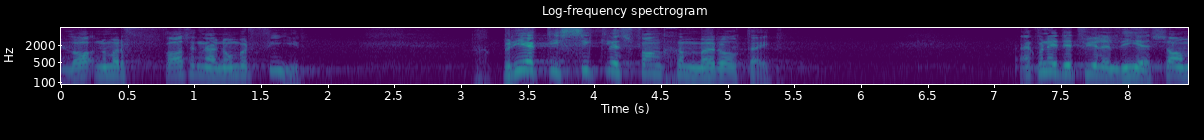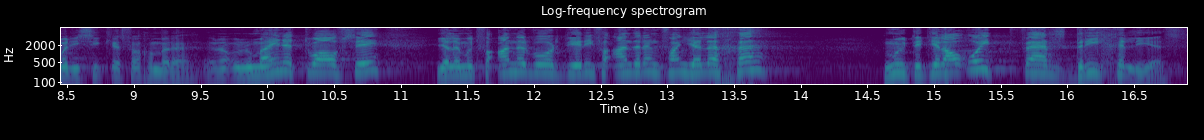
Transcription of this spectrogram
Nommer waar's ek nou nommer 4. Breek die siklus van gemiddeldheid. Ek wil net dit vir julle lees saam met die siklus van gemiddeld. Romeine 12 sê Julle moet verander word deur die verandering van julle gemoed. Het julle al ooit vers 3 gelees?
